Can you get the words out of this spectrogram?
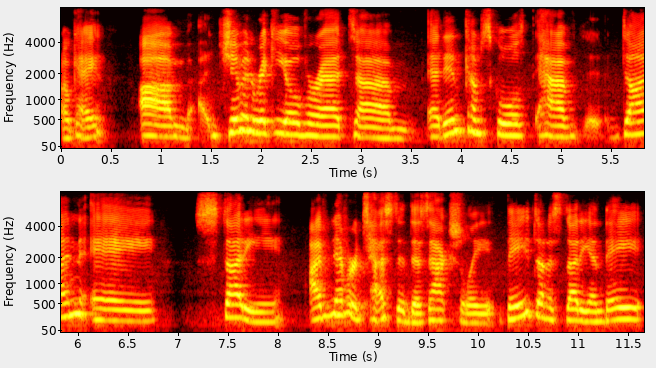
Okay. Um, Jim and Ricky over at um, at Income School have done a study. I've never tested this actually. They've done a study and they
